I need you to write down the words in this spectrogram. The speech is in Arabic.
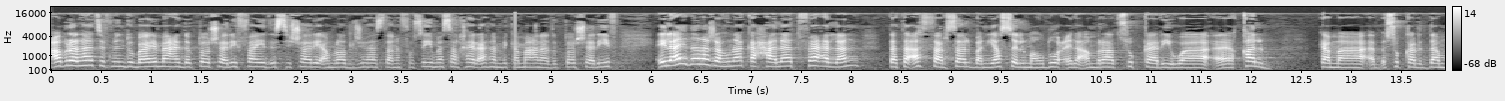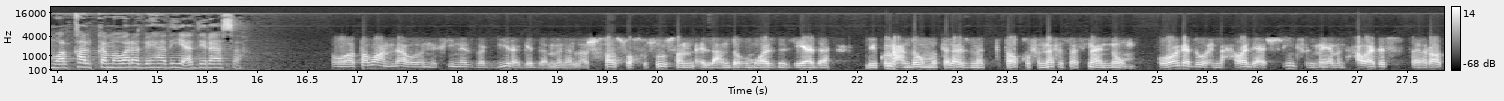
عبر الهاتف من دبي مع الدكتور شريف فايد استشاري أمراض الجهاز التنفسي. مساء الخير أهلا بك معنا دكتور شريف. إلى أي درجة هناك حالات فعلا تتأثر سلبا؟ يصل الموضوع إلى أمراض سكري وقلب كما سكر الدم والقلب كما ورد بهذه الدراسة؟ هو طبعا لقوا ان في نسبة كبيرة جدا من الأشخاص وخصوصا اللي عندهم وزن زيادة بيكون عندهم متلازمة توقف النفس أثناء النوم. ووجدوا إن حوالي 20% من حوادث السيارات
